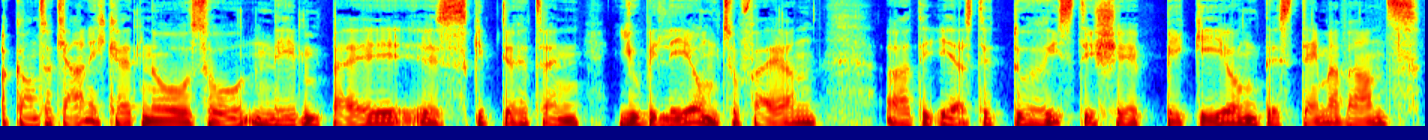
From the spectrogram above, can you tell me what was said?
eine ganze Kleinigkeit noch so nebenbei. Es gibt ja jetzt ein Jubiläum zu feiern. Äh, die erste touristische Begehung des Dämmerwands,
